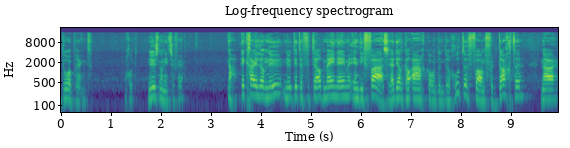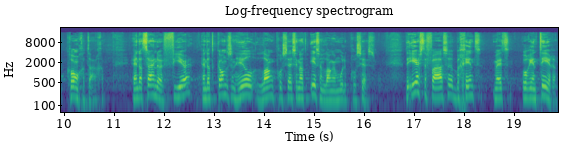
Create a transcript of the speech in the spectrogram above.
doorbrengt. Maar goed, nu is het nog niet zover. Nou, ik ga jullie nu, nu ik dit heb verteld, meenemen in die fase. Die had ik al aangekondigd. De route van verdachte naar kroongetuigen. En dat zijn er vier. En dat kan dus een heel lang proces en dat is een lang en moeilijk proces. De eerste fase begint met oriënteren.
